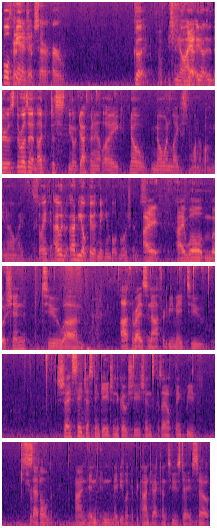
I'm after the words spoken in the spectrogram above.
both that candidates interest. are, are good. Okay. You know, I, Yeah. you know, there was, there wasn't a just, you know, definite like, no, no one likes one of them, you know? I, so I, thi- I would, I'd be okay with making both motions. I, I will motion to um, authorize an offer to be made to, should I say just engage in negotiations? Because I don't think we've settled on, and, and maybe look at the contract on Tuesday. So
